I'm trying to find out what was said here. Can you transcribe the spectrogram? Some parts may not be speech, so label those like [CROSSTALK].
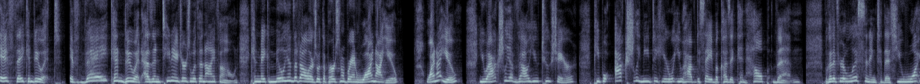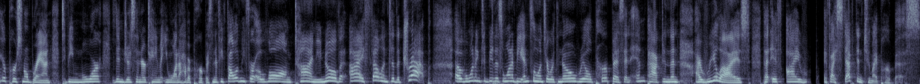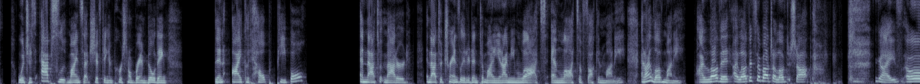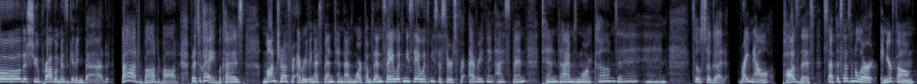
if they can do it, if they can do it, as in teenagers with an iPhone can make millions of dollars with a personal brand, why not you? Why not you? You actually have value to share. People actually need to hear what you have to say because it can help them. Because if you're listening to this, you want your personal brand to be more than just entertainment. You want to have a purpose. And if you followed me for a long time, you know that I fell into the trap of wanting to be this wannabe influencer with no real purpose and impact. And then I realized that if I if I stepped into my purpose, which is absolute mindset shifting and personal brand building, then I could help people. And that's what mattered. And that's what translated into money. And I mean lots and lots of fucking money. And I love money. I love it. I love it so much. I love to shop. [LAUGHS] Guys, oh, the shoe problem is getting bad. Bad, bad, bad. But it's okay because mantra for everything I spend, 10 times more comes in. Say it with me, say it with me, sisters. For everything I spend, 10 times more comes in. Feels so good. Right now, pause this, set this as an alert in your phone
